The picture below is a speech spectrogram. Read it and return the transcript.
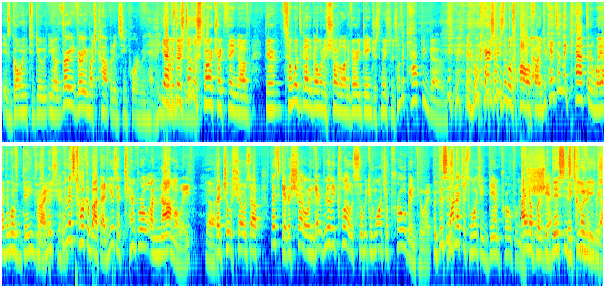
is going to do, you know, very, very much competency important with him. He Yeah, but there's still do. the Star Trek thing of there. Someone's got to go in a shuttle on a very dangerous mission, so the captain goes. and who cares if he's the most qualified? You can't send the captain away on the most dangerous Right. mission. And let's talk about that. Here's a temporal anomaly Yeah. that just shows up. Let's get a shuttle and get really close so we can launch a probe into it. But this is Why not just launch a damn probe from the I know, but ship? this is They couldn't TV, for some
